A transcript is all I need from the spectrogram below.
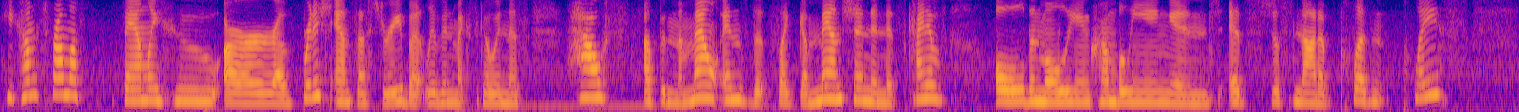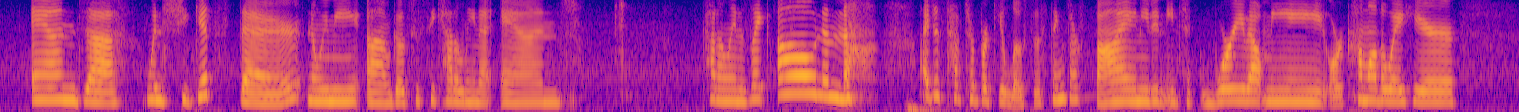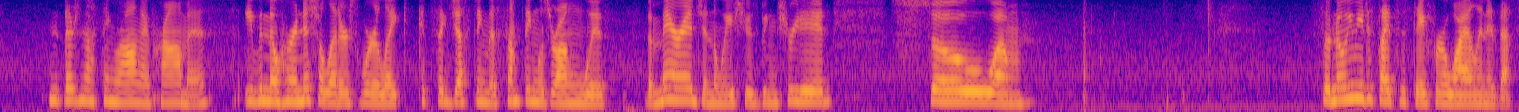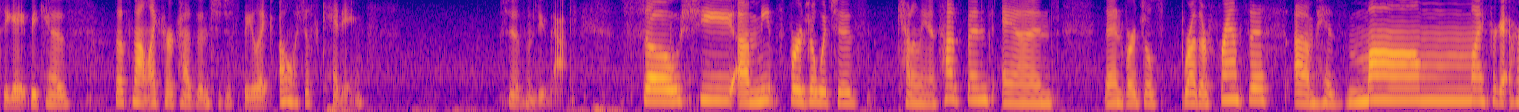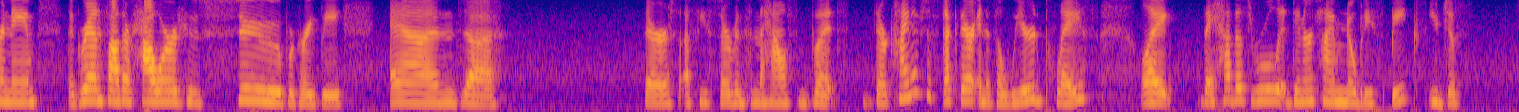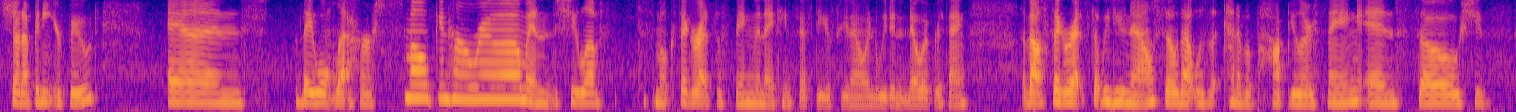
he comes from a family who are of British ancestry but live in Mexico in this house up in the mountains that's like a mansion and it's kind of old and moldy and crumbling and it's just not a pleasant place. And uh, when she gets there, Noemi um, goes to see Catalina and Catalina's like, oh, no, no, I just have tuberculosis. Things are fine. You didn't need to worry about me or come all the way here there's nothing wrong, I promise. Even though her initial letters were like suggesting that something was wrong with the marriage and the way she was being treated. So, um, so Noemi decides to stay for a while and investigate because that's not like her cousin to just be like, oh, just kidding. She doesn't do that. So she um, meets Virgil, which is Catalina's husband, and then Virgil's brother Francis, um, his mom, I forget her name, the grandfather Howard, who's super creepy, and uh, there's a few servants in the house, but they're kind of just stuck there, and it's a weird place. Like, they have this rule at dinner time nobody speaks, you just shut up and eat your food. And they won't let her smoke in her room, and she loves to smoke cigarettes, this being the 1950s, you know, and we didn't know everything about cigarettes that we do now, so that was kind of a popular thing. And so she's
